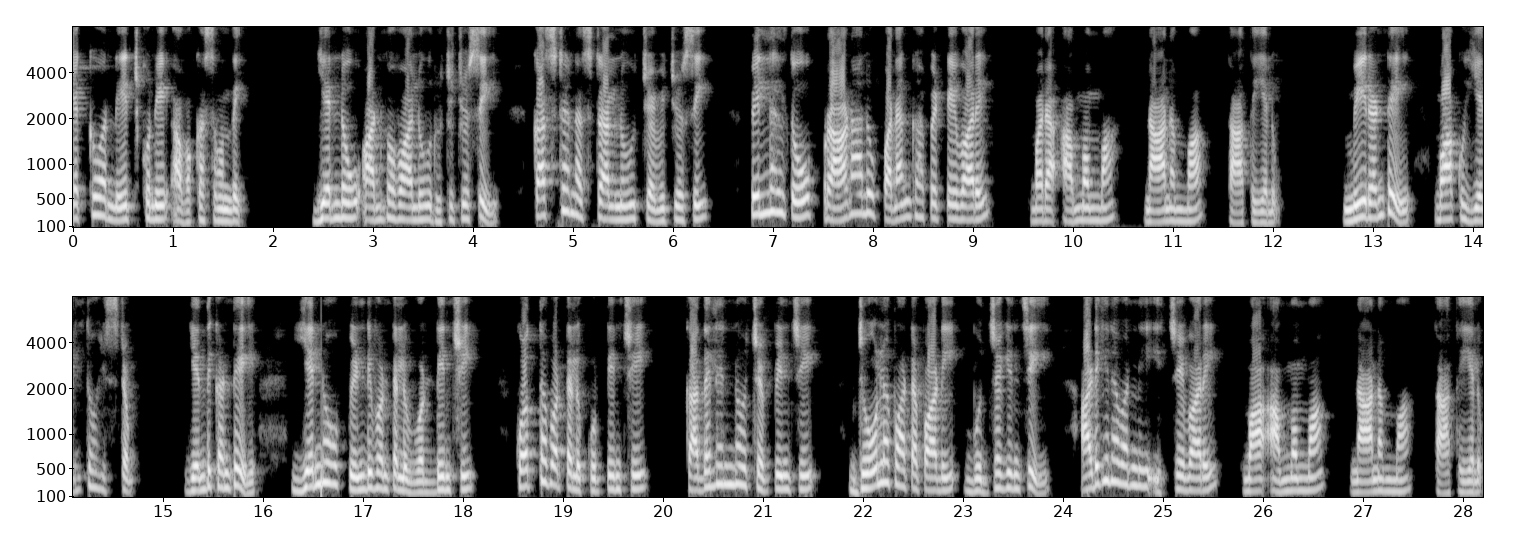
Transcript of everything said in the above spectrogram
ఎక్కువ నేర్చుకునే అవకాశం ఉంది. ఎన్నో అనుభవాలు రుచి చూసి కష్ట నష్టాలను చవిచూసి పిల్లలతో ప్రాణాలు పణంగా పెట్టేవారే మన అమ్మమ్మ నానమ్మ తాతయ్యలు. మీరంటే మాకు ఎంతో ఇష్టం. ఎందుకంటే ఎన్నో పిండి వంటలు వడ్డించి కొత్త బట్టలు కుట్టించి కథలెన్నో చెప్పించి జోలపాట పాడి బుజ్జగించి అడిగినవన్నీ ఇచ్చేవారే మా అమ్మమ్మ నానమ్మ తాతయ్యలు.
